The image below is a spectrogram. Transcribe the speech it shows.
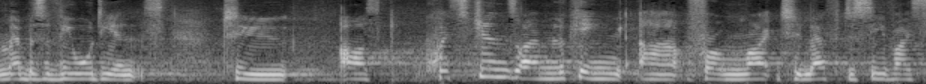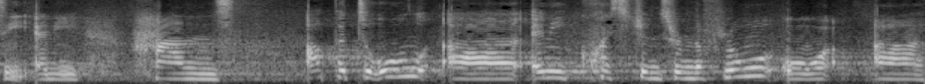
members of the audience to ask questions. I'm looking uh, from right to left to see if I see any hands up at all? Uh, any questions from the floor? Or uh,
